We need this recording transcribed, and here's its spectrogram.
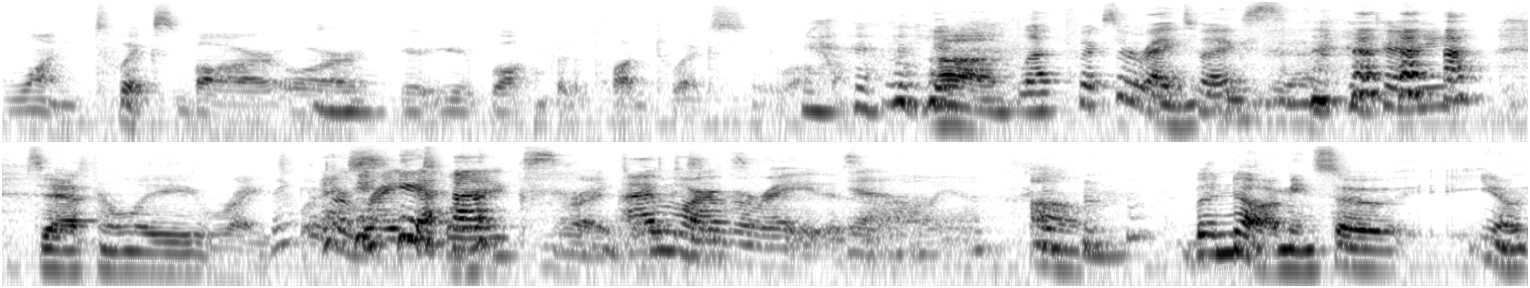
one Twix bar, or mm-hmm. you're, you're welcome for the plug Twix. You're welcome. um, Left Twix or right Twix? okay. Definitely right Twix. right yeah. Twix. Right. Twix. I'm more of a right as yeah. well. Yeah. Um, but no, I mean, so you know,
